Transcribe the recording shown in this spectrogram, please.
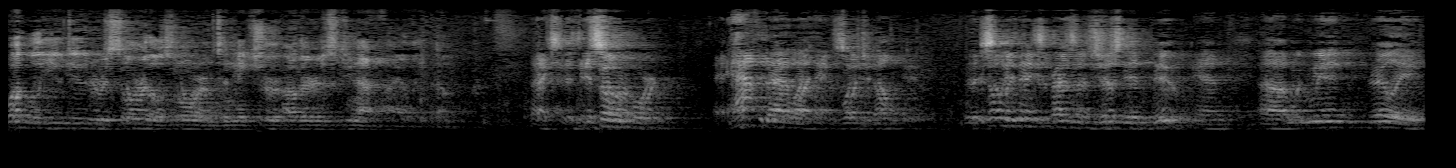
what will you do to restore those norms and make sure others do not violate them? Thanks. It's, so important. Half the battle, I think, is what you don't do. There's so many things the president just didn't do, and uh, we, we didn't really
